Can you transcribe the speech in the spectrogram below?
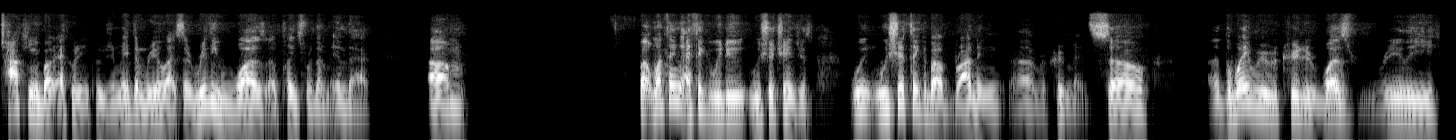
talking about equity inclusion made them realize there really was a place for them in that. Um, but one thing I think we do we should change is we, we should think about broadening uh, recruitment. So uh, the way we recruited was really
